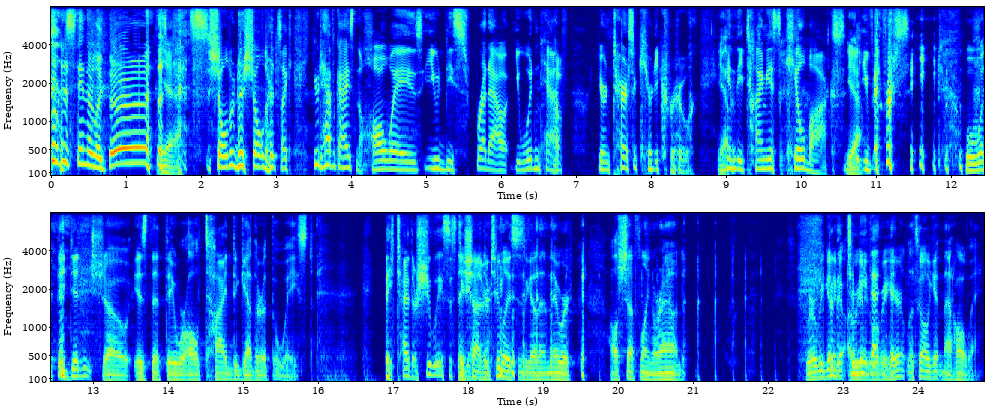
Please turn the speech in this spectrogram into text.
they were just standing there like, "Ah," Yeah. shoulder to shoulder. It's like you'd have guys in the hallways. You'd be spread out. You wouldn't have your entire security crew Yeah. in the tiniest kill box Yeah. that you've ever seen. Well, what they didn't show is that they were all tied together at the waist. They tied their shoelaces together. They together. tied their two laces together and they were all shuffling around. Where are we going to go? Are we going to go that- over here? Let's all get in that hallway.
